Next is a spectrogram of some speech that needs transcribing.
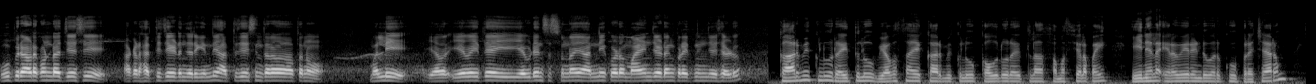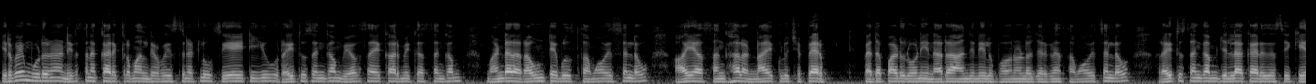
ఊపిరాడకుండా చేసి అక్కడ హత్య చేయడం జరిగింది. హత్య చేసిన తర్వాత అతను మళ్ళీ ఏవైతే ఈ ఎవిడెన్సెస్ ఉన్నాయో అన్నీ కూడా మాయం చేయడానికి ప్రయత్నం చేశాడు. కార్మికులు రైతులు వ్యవసాయ కార్మికులు కౌలు రైతుల సమస్యలపై ఈ నెల ఇరవై రెండు వరకు ప్రచారం. ఇరవై మూడున నిరసన కార్యక్రమాలు నిర్వహిస్తున్నట్లు సిఐటియు రైతు సంఘం వ్యవసాయ కార్మిక సంఘం మండల రౌండ్ టేబుల్ సమావేశంలో ఆయా సంఘాల నాయకులు చెప్పారు. పెదపాడులోని నర్ర ఆంజనేయులు భవనంలో జరిగిన సమావేశంలో రైతు సంఘం జిల్లా కార్యదర్శి కె.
